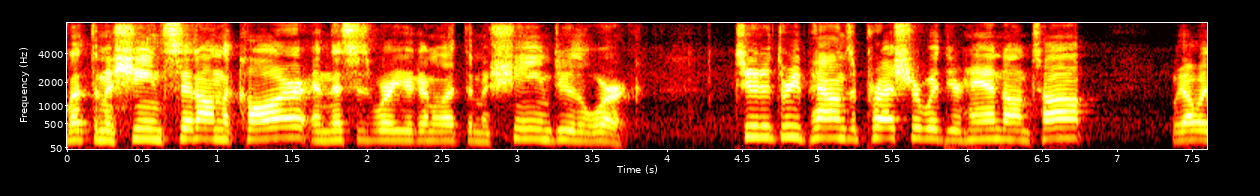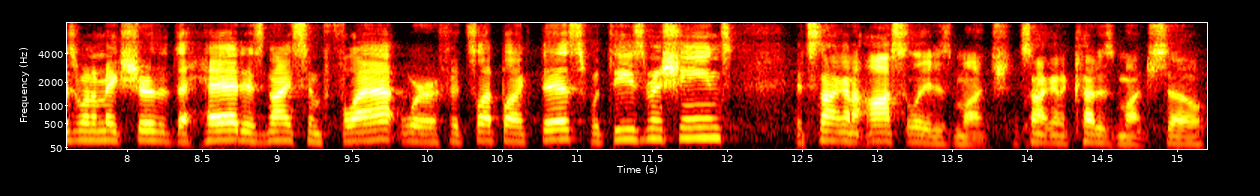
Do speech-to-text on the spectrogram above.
let the machine sit on the car, and this is where you're going to let the machine do the work. Two to three pounds of pressure with your hand on top. We always want to make sure that the head is nice and flat, where if it's up like this with these machines, it's not going to oscillate as much. It's not going to cut as much. So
